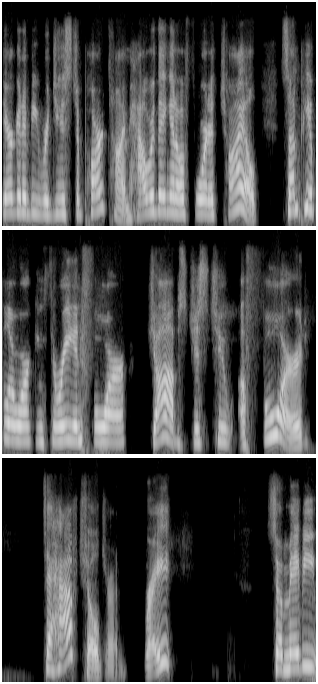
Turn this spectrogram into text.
They're going to be reduced to part time. How are they going to afford a child? Some people are working three and four jobs just to afford to have children, right? So maybe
